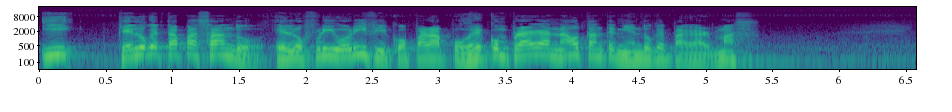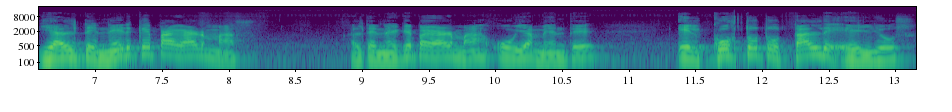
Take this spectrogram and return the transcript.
¿Y qué es lo que está pasando? En los frigoríficos, para poder comprar ganado, están teniendo que pagar más. Y al tener que pagar más, al tener que pagar más, obviamente el costo total de ellos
